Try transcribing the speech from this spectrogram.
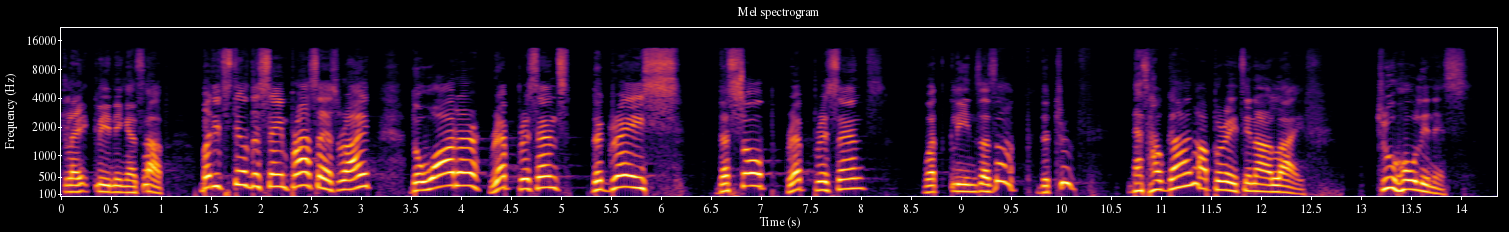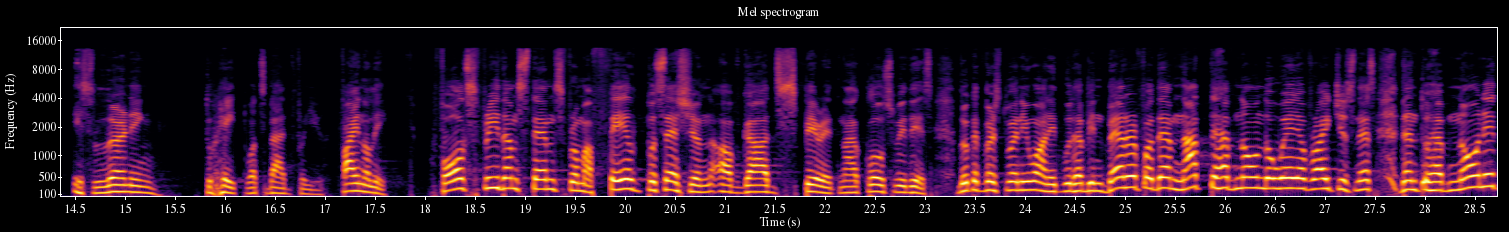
cleaning us up. But it's still the same process, right? The water represents the grace, the soap represents what cleans us up, the truth. That's how God operates in our life. True holiness is learning to hate what's bad for you. Finally, False freedom stems from a failed possession of God's Spirit. Now close with this. Look at verse 21. It would have been better for them not to have known the way of righteousness than to have known it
